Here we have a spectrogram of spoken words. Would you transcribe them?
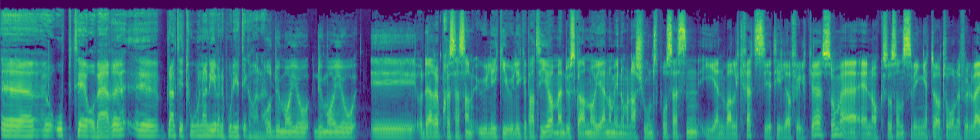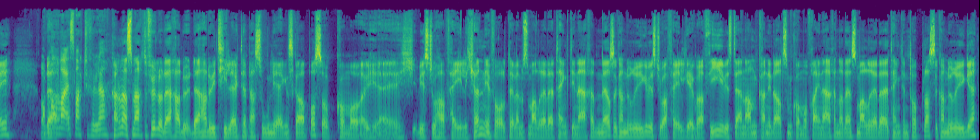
Eh, opp til å være eh, blant de toneangivende politikerne. Og du må jo, du må jo eh, og der er prosessene ulike i ulike partier, men du skal nå gjennom i nominasjonsprosessen i en valgkrets i et tidligere fylke, som er en nokså sånn svingete og tårnefull vei. Og Kan være smertefull, ja. kan være smertefull, og der har, du, der har du i tillegg til personlige egenskaper, så kommer Hvis du har feil kjønn i forhold til hvem som allerede er tenkt i nærheten der, så kan du ryke. Hvis du har feil geografi, hvis det er en annen kandidat som kommer fra i nærheten av det, som allerede er tenkt en topplass, så kan du ryke.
